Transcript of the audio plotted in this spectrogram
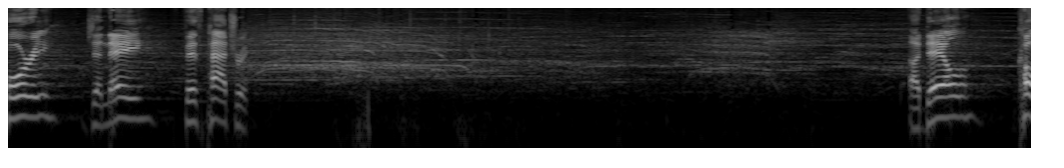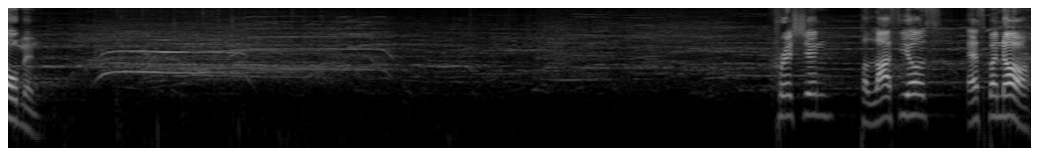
Corey Janae Fitzpatrick. Adele Coleman. Christian Palacios Espinal.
